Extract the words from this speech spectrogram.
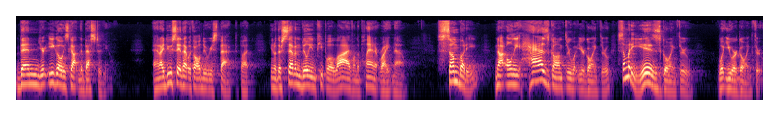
then your ego has gotten the best of you. And I do say that with all due respect, but you know, there's 7 billion people alive on the planet right now. Somebody not only has gone through what you're going through, somebody is going through what you are going through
